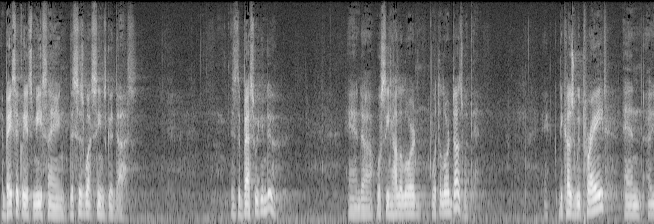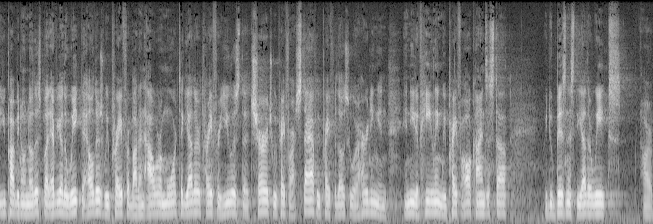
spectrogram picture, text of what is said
And basically, it's me saying, this is what seems good to us. Is the best we can do and uh, we'll see how the Lord, what the Lord does with it. Because we prayed, and uh, you probably don't know this, but every other week, the elders, we pray for about an hour or more together. Pray for you as the church. We pray for our staff. We pray for those who are hurting and in need of healing. We pray for all kinds of stuff. We do business the other weeks. Our,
